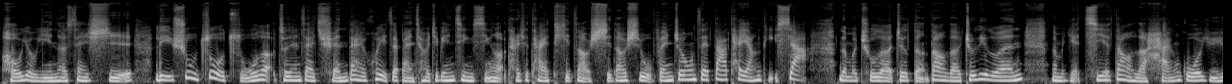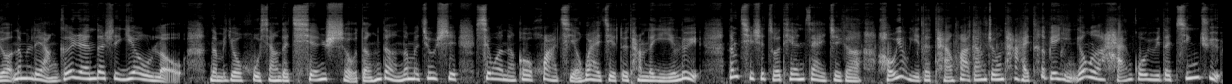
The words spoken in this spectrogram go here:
侯友谊呢算是礼数做足了。昨天在全代会在板桥这边进行了，他是他还提早十到十五分钟在大太阳。底下，那么除了这等到了朱立伦，那么也接到了韩国瑜哟，那么两个人的是又搂，那么又互相的牵手等等，那么就是希望能够化解外界对他们的疑虑。那么其实昨天在这个侯友谊的谈话当中，他还特别引用了韩国瑜的金句：“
